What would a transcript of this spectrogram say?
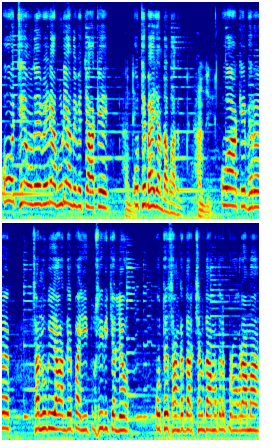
ਉਹ ਇੱਥੇ ਆਉਂਦੇ ਵਿਹੜਿਆਂ ਬੂੜਿਆਂ ਦੇ ਵਿੱਚ ਆ ਕੇ ਹਾਂਜੀ। ਉੱਥੇ ਬਹਿ ਜਾਂਦਾ ਬਾਦਲ। ਹਾਂਜੀ। ਉਹ ਆ ਕੇ ਫਿਰ ਸਾਨੂੰ ਵੀ ਆਂਦੇ ਭਾਈ ਤੁਸੀਂ ਵੀ ਚੱਲਿਓ ਉੱਥੇ ਸੰਗ ਦਰਸ਼ਨ ਦਾ ਮਤਲਬ ਪ੍ਰੋਗਰਾਮ ਆ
